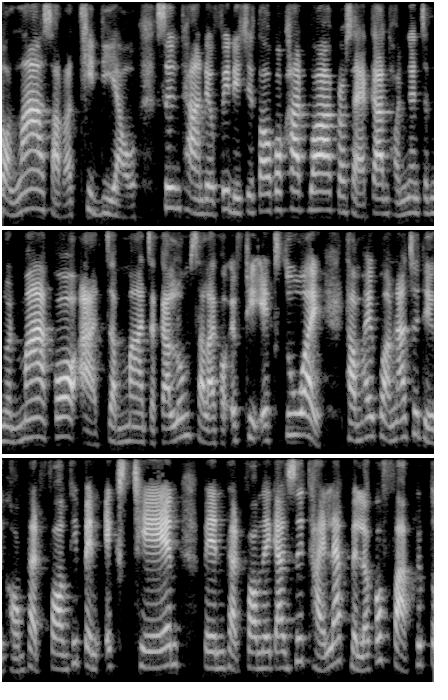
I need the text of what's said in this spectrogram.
ดอลลาร์สหรัฐทีเดียว ซึ่งทาง Delphi Digital ก็คาดว่ากระแสการถอนเงินจำนวนมากก็อาจจะมาจากการล่มสลายของ FTX ด้วยทำให้ความน่าเชื่อถือของแพลตฟอร์มที่เป็น Exchange เป็นแพลตฟอร์มในการซื้อขายแลกเปลี่ยนแล้วก็ฝากคริปโต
